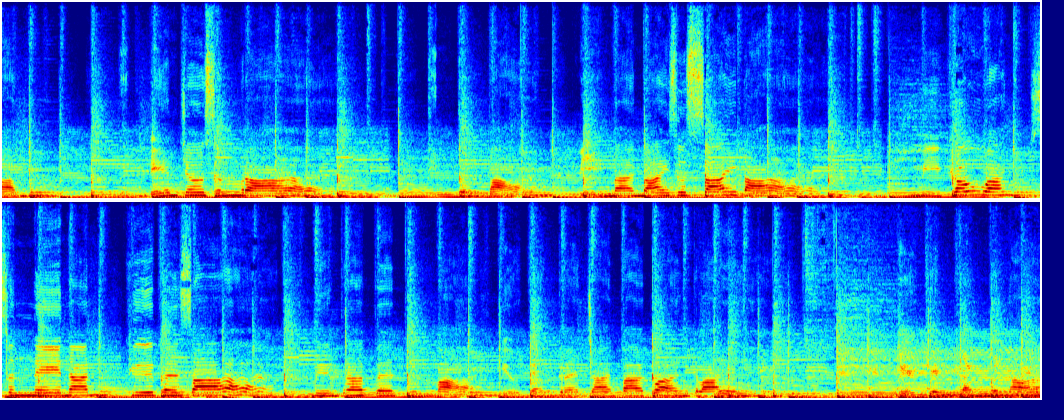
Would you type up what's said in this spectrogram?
อำเป็นเดียนเจ้าสำราญทินตรงตามีมากมายสุดสายตา มีเขาวังเสน่ห์นั้นคือภาษาเมืองพระปฏิมาเกี่ยวกันกระจานปากว้างไกลเมืองเข้มแข็งงดงาม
